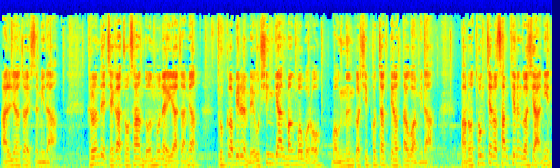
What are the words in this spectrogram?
알려져 있습니다. 그런데 제가 조사한 논문에 의하자면 두꺼비를 매우 신기한 방법으로 먹는 것이 포착되었다고 합니다. 바로 통째로 삼키는 것이 아닌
